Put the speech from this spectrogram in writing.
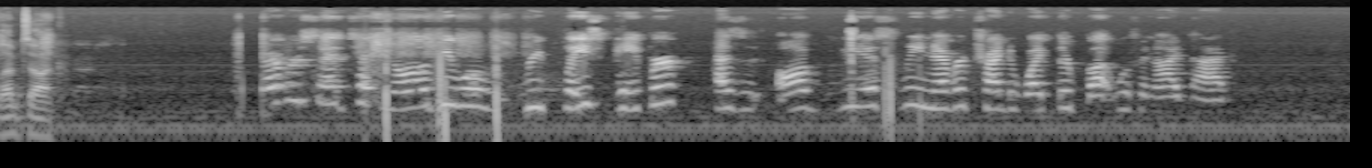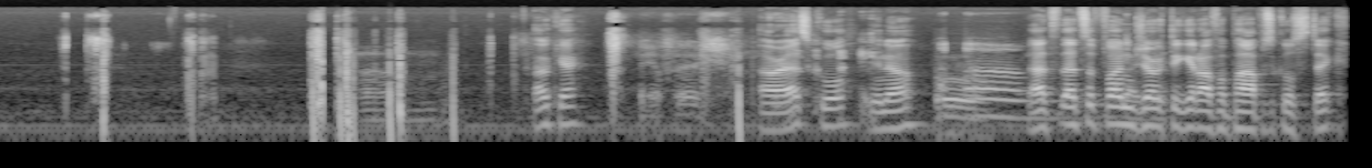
Let him talk. Whoever said technology will replace paper has obviously never tried to wipe their butt with an iPad. Um, Okay. Stay. All right, that's cool. You know, Um, that's that's a fun joke to get off a popsicle stick.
